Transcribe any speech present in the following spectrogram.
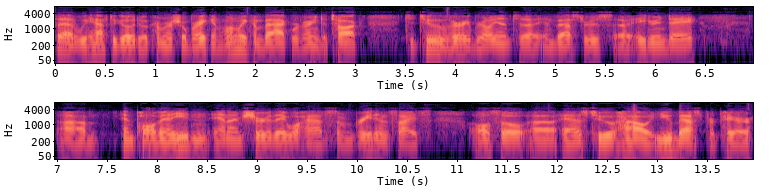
said, we have to go to a commercial break, and when we come back, we're going to talk to two very brilliant uh, investors, uh, Adrian Day um, and Paul Van Eeden, and I'm sure they will have some great insights also uh, as to how you best prepare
